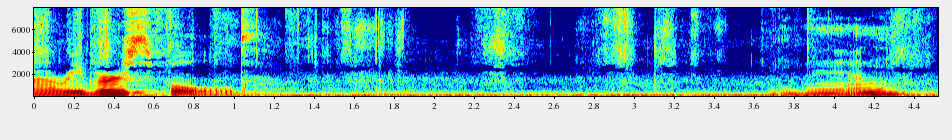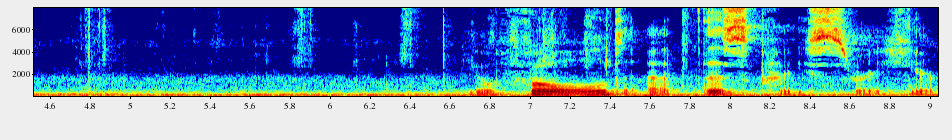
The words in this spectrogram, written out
uh, reverse fold. And then you'll fold at this crease right here.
